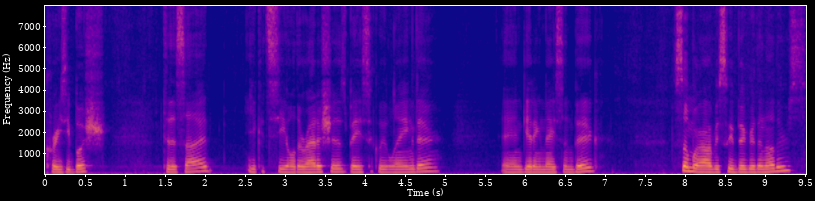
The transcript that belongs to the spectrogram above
crazy bush to the side, you could see all the radishes basically laying there and getting nice and big. Some are obviously bigger than others,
